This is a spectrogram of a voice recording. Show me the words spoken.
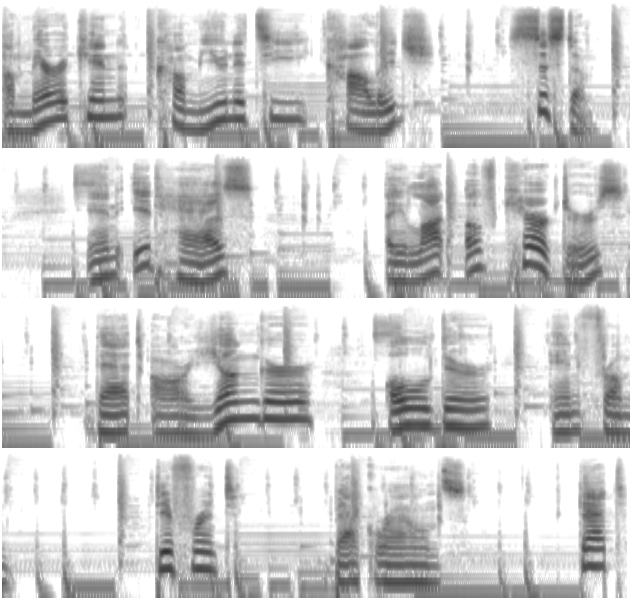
American Community College system. And it has a lot of characters that are younger, older, and from different backgrounds that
